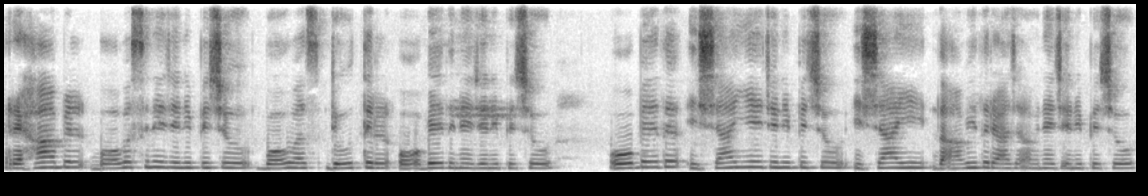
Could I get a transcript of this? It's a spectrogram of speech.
രഹാബിൽ ബോവസിനെ ജനിപ്പിച്ചു ബോവസ് രൂത്തിൽ ഓബേദിനെ ജനിപ്പിച്ചു ഓബേദ് ഇഷായിയെ ജനിപ്പിച്ചു. ഇഷായി ദാവീദ് രാജാവിനെ ജനിപ്പിച്ചു.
